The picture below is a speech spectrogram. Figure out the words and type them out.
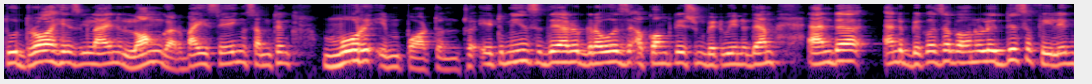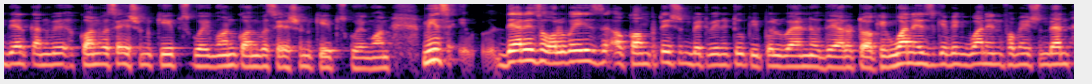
to draw his line longer by saying something more important. It means there grows a competition between them and uh, and because of only this feeling their conversation keeps going on conversation keeps going on. Means there is always a competition between two people when they are talking. One is giving one information then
